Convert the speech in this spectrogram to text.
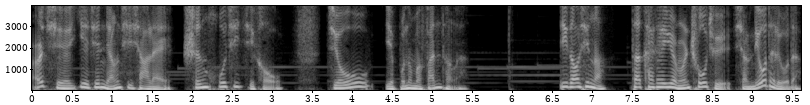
而且夜间凉气下来，深呼吸几口酒，也不那么翻腾了。一高兴啊，他开开院门出去，想溜达溜达。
